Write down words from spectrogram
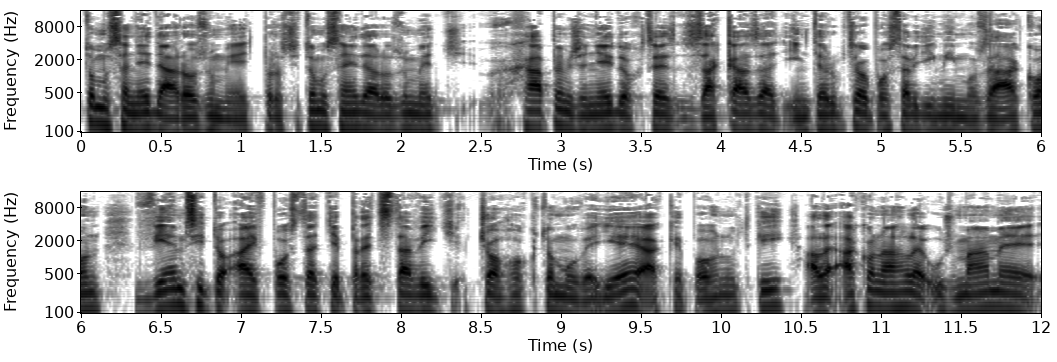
Tomu sa nedá rozumieť. Proste tomu sa nedá rozumieť. Chápem, že niekto chce zakázať interrupciu alebo postaviť ich mimo zákon. Viem si to aj v podstate predstaviť, čo ho k tomu vedie, aké pohnutky, ale ako náhle už máme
